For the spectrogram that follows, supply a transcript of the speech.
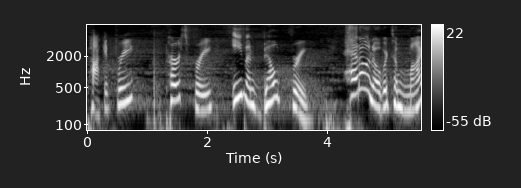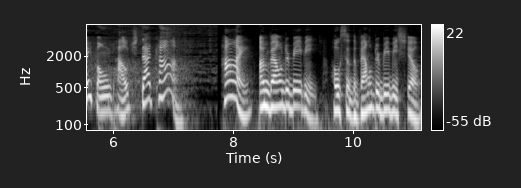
pocket free, purse free, even belt free. Head on over to myphonepouch.com. Hi, I'm Valder Beebe, host of the Valder Beebe Show.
